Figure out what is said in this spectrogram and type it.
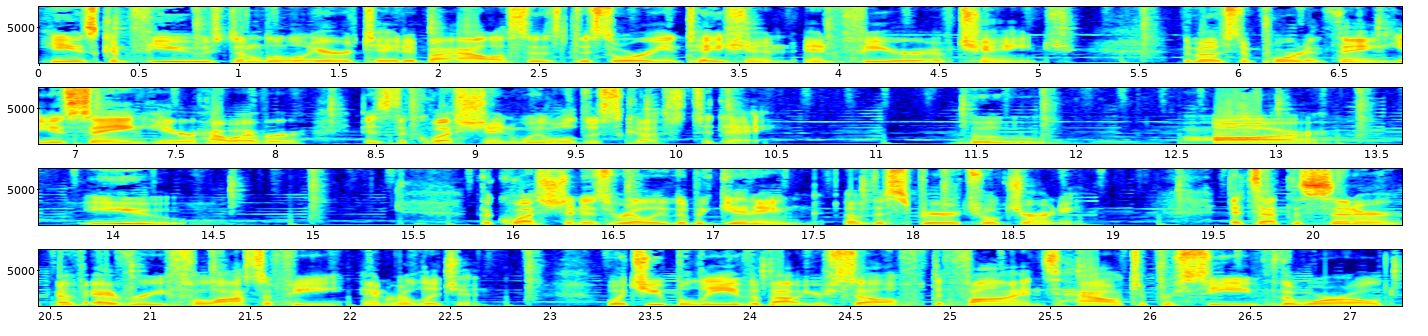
He is confused and a little irritated by Alice's disorientation and fear of change. The most important thing he is saying here, however, is the question we will discuss today Who are you? The question is really the beginning of the spiritual journey. It's at the center of every philosophy and religion. What you believe about yourself defines how to perceive the world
